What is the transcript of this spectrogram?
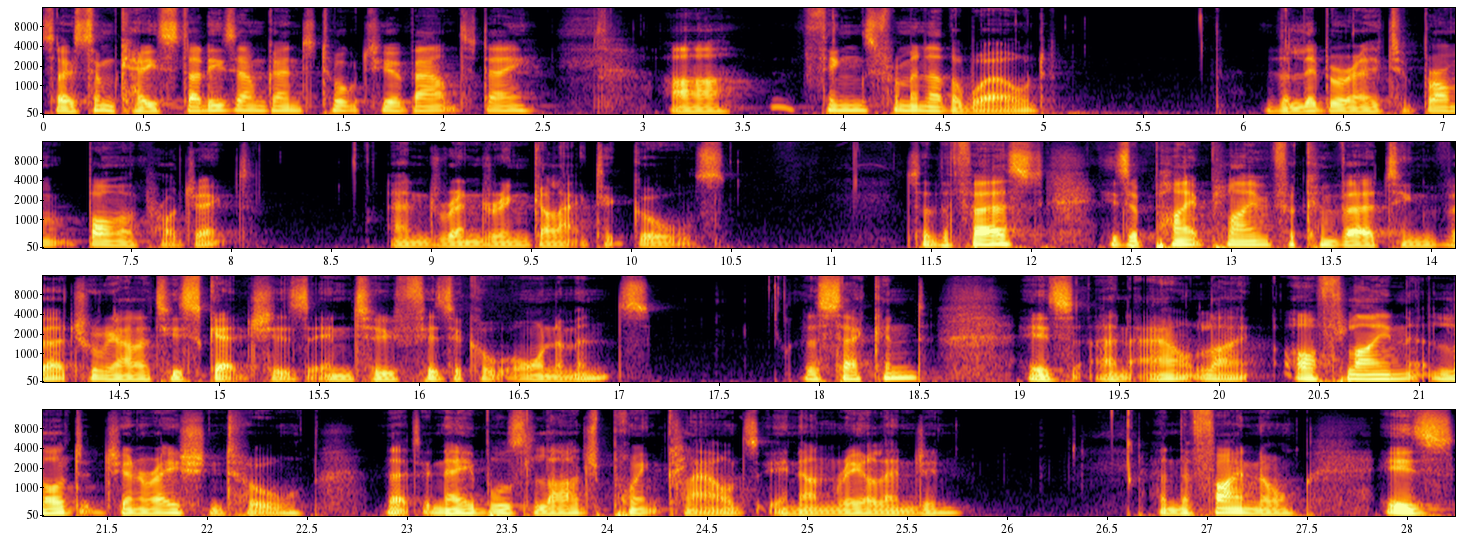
So, some case studies I'm going to talk to you about today are Things from Another World, the Liberator Bomber Project, and Rendering Galactic Ghouls. So, the first is a pipeline for converting virtual reality sketches into physical ornaments. The second is an outline, offline LOD generation tool that enables large point clouds in Unreal Engine. And the final is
